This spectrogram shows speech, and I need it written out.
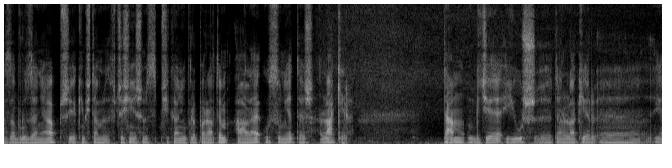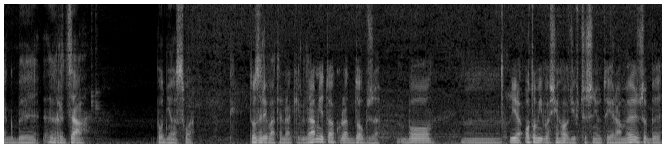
zabrudzenia przy jakimś tam wcześniejszym spsikaniu preparatem, ale usunie też lakier. Tam, gdzie już e, ten lakier e, jakby rdza podniosła, to zrywa ten lakier. Dla mnie to akurat dobrze, bo Ja, o to mi właśnie chodzi w czyszczeniu tej ramy, żeby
